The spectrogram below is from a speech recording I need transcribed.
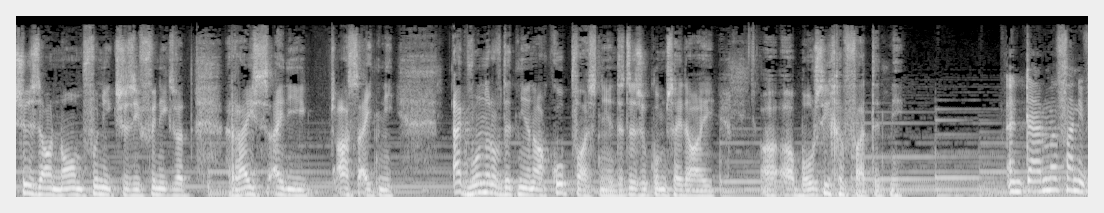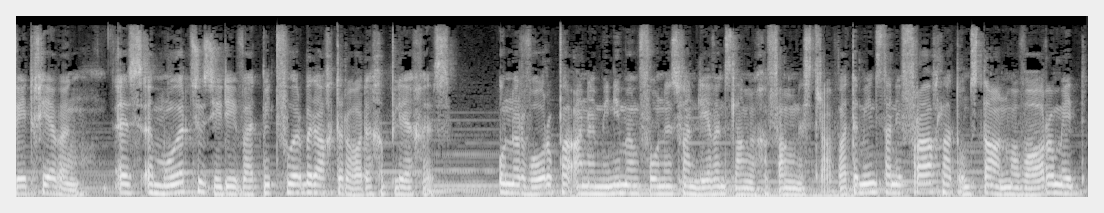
soos haar naam Phoenix, soos die Phoenix wat reis uit die as uit nie. Ek wonder of dit nie in haar kop was nie en dit is hoekom sy daai abortus gevat het nie. In terme van die wetgewing is 'n moord soos hierdie wat met voorbedagte rade gepleeg is, onderworpe aan 'n minimumvonnis van lewenslange gevangenisstraf. Wat 'n mens dan die vraag laat ontstaan, maar waarom het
